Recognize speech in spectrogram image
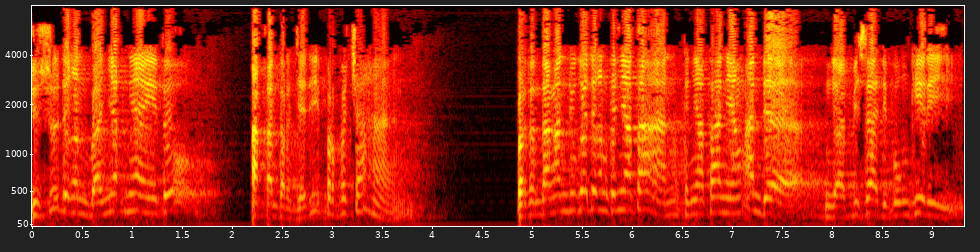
Justru dengan banyaknya itu akan terjadi perpecahan. Bertentangan juga dengan kenyataan, kenyataan yang ada nggak bisa dipungkiri.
